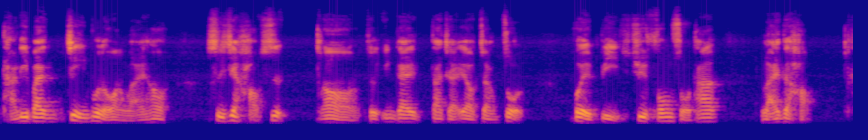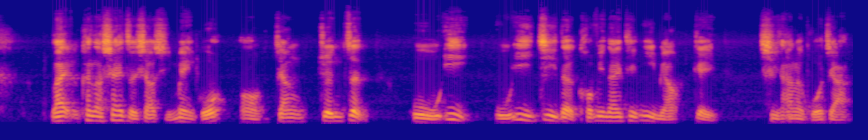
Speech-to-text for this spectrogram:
塔利班进一步的往来，哈，是一件好事哦。就应该大家要这样做，会比去封锁他来的好。来看到下一则消息，美国哦将捐赠五亿五亿剂的 COVID-19 疫苗给其他的国家。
